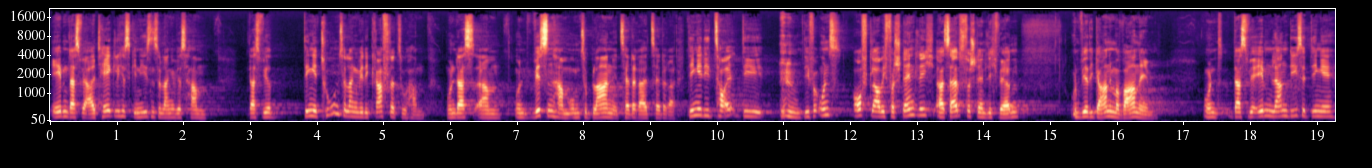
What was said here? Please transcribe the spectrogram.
Eben, dass wir Alltägliches genießen, solange wir es haben. Dass wir Dinge tun, solange wir die Kraft dazu haben. Und, das, ähm, und Wissen haben, um zu planen, etc. etc. Dinge, die, die, die für uns oft, glaube ich, verständlich, äh, selbstverständlich werden und wir die gar nicht mehr wahrnehmen. Und dass wir eben lernen, diese Dinge,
